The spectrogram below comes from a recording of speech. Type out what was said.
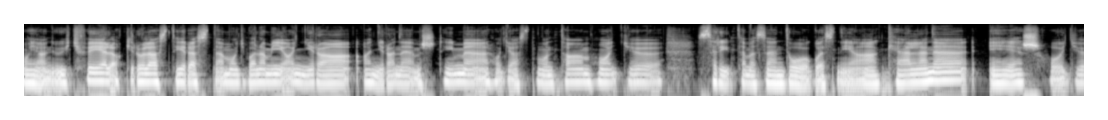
olyan ügyfél, akiről azt éreztem, hogy valami annyira, annyira nem stimmel, hogy azt mondtam, hogy szerintem ezen dolgoznia kellene, és hogy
